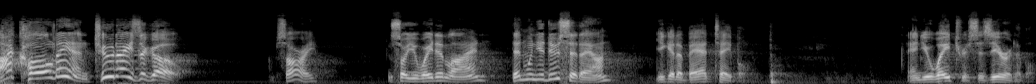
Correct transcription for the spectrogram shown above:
I called in two days ago." I'm sorry. So you wait in line. Then when you do sit down, you get a bad table. And your waitress is irritable.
